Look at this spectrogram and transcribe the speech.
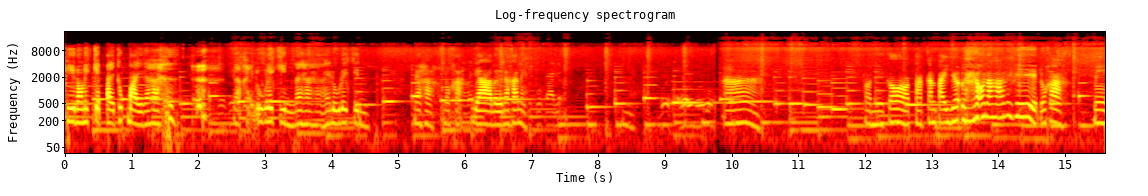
พี่ๆน้องนี่เก็บไปทุกใบนะคะ อยากให้ลูกได้กินนะคะหาให้ลูกได้กินเนี่ยค่ะเนะค่ะ ยาเลยนะคะเนี่ย อ่า ตอนนี้ก็ตัดกันไปเยอะแล้วนะคะพี่ๆดูค่ะ นี่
